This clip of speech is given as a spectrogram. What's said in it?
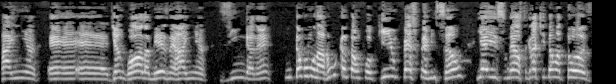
rainha é, é, é, de Angola mesmo, é rainha Zinga, né? Então vamos lá, vamos cantar um pouquinho, peço permissão, e é isso, Nelson, gratidão a todos.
